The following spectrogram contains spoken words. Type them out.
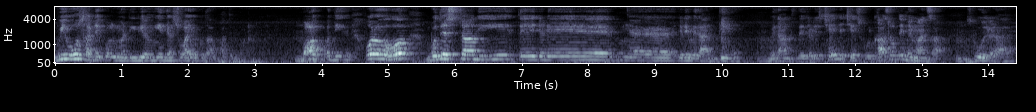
ਵੀ ਉਹ ਸਾਡੇ ਕੋਲ ਮਟੀਰੀਅਲ ਨਹੀਂ ਹੈ ਦੈਟਸ ਵਾਈ ਉਹ ਕਿਤਾਬ ਬਹੁਤ ਇੰਪੋਰਟੈਂਟ। ਬਹੁਤ ਵੱਡੀ। ਔਰ ਉਹ ਬੁੱਧਿਸਟਾਂ ਦੀ ਤੇ ਜਿਹੜੇ ਜਿਹੜੇ ਵੇਦਾਂਤੀ ਨੇ। ਵੇਦਾਂਤ ਦੇ ਜਿਹੜੇ 6 ਦੇ 6 ਸਕੂਲ ਖਾਸ ਤੌਰ ਤੇ ਹਮ। ਸਕੂਲ ਜਿਹੜਾ ਹੈ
